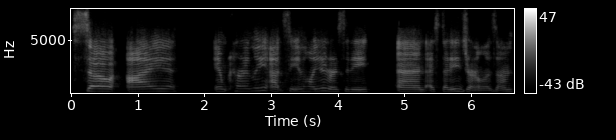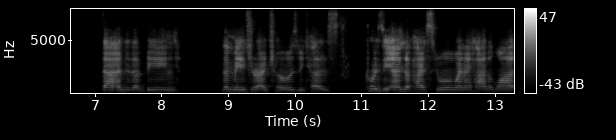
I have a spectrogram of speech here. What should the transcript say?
So I am currently at Seton Hall University and I study journalism. That ended up being the major I chose because towards the end of high school, when I had a lot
